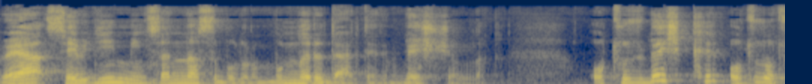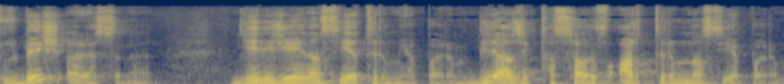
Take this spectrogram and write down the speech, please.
Veya sevdiğim insanı nasıl bulurum? Bunları dert edin 5 yıllık. 35-40, 30-35 arasını geleceğe nasıl yatırım yaparım? Birazcık tasarruf arttırım nasıl yaparım?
